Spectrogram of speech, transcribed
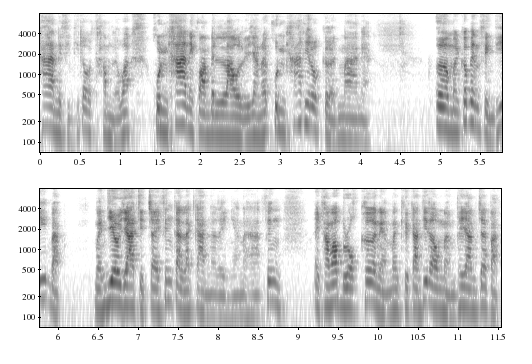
ค่าในสิ่งที่เราทำหรือว่าคุณค่าในความเป็นเรา หรืออย่างน้อยคุณค่าที่เราเกิดมาเนี่ย เออ มันก็เป็นสิ่งที่แบบเหมือนเยียวยาจิตใจซึ่งกันและกันอะไรเงี้ยนะฮะ ซึ่งไอ้คำว่า broker เนี่ยมันคือการที่เราเหมือนพยายามจะแบบ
